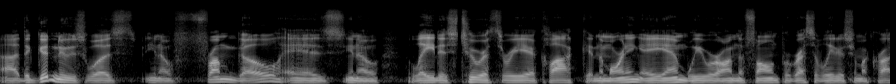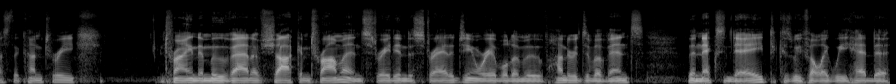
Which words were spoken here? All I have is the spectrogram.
Uh, the good news was, you know, from go as you know, late as two or three o'clock in the morning a.m. We were on the phone, progressive leaders from across the country, trying to move out of shock and trauma and straight into strategy, and we're able to move hundreds of events the next day because we felt like we had to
